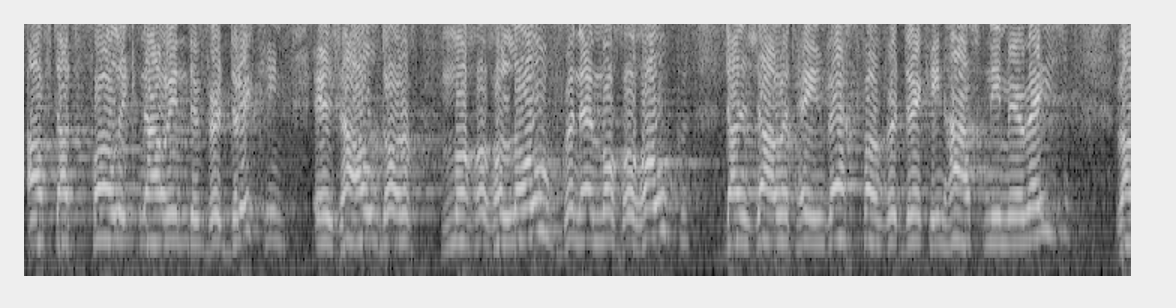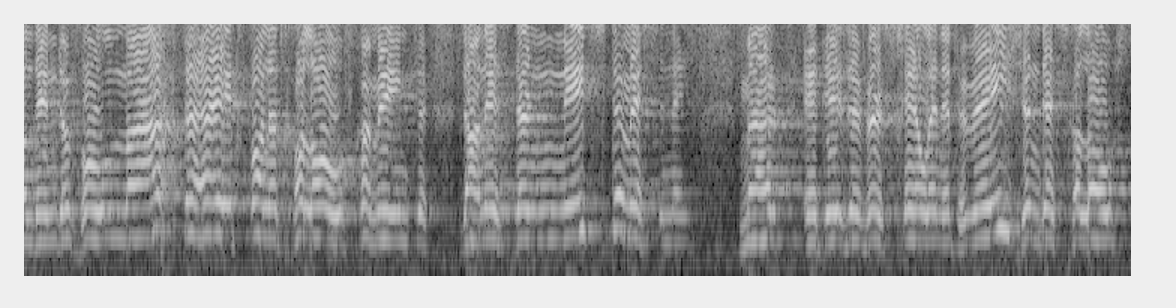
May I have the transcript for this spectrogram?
als dat volk nou in de verdrukking is al door mogen geloven en mogen hopen. Dan zou het heen weg van verdrukking haast niet meer wezen. Want in de volmaaktheid van het geloof gemeente. Dan is er niets te missen. Maar het is een verschil in het wezen des geloofs.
